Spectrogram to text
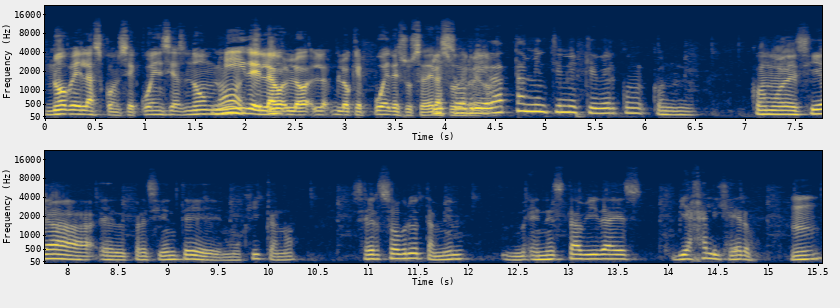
no ve las consecuencias, no, mide lo, que puede suceder a su alrededor. sobriedad también tiene que ver con, como decía el presidente Mujica, ¿no? Ser sobrio también en esta vida es viaja ligero. Mm.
